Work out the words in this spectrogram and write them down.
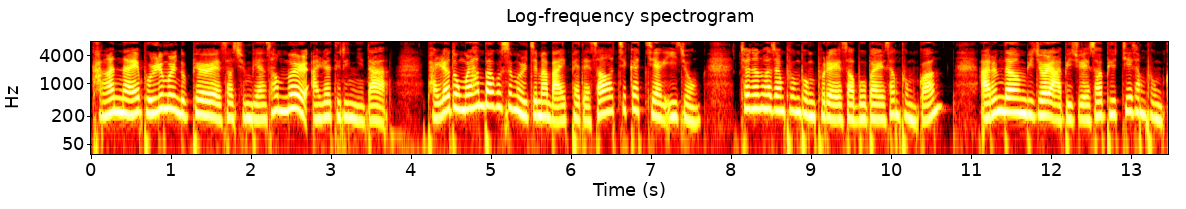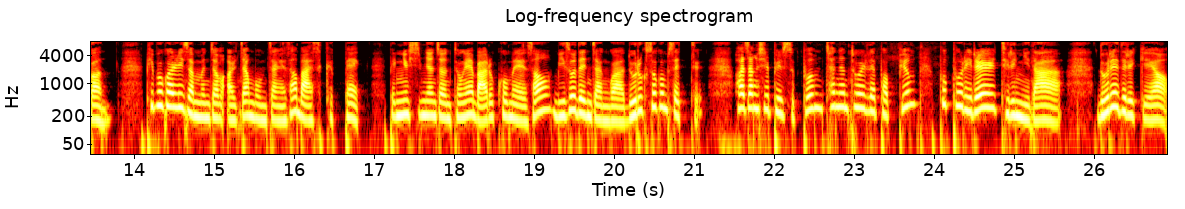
강한나의 볼륨을 높여요에서 준비한 선물 알려드립니다. 반려동물 한바구스 물지만 마이패드에서 치카치약 2종, 천연 화장품 봉프레에서 모바일 상품권, 아름다운 비주얼 아비주에서 뷰티 상품권, 피부관리 전문점 얼짱몸짱에서 마스크팩, 160년 전통의 마루코메에서 미소된장과 누룩소금 세트, 화장실 필수품 천연 toilet perfume 푸푸리를 드립니다. 노래 들을게요.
